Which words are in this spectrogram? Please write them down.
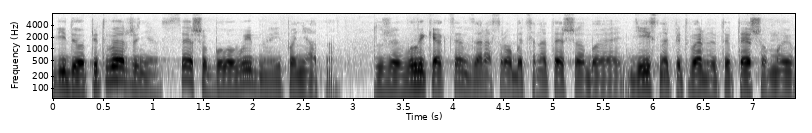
відеопідтвердження, все, щоб було видно і понятно. Дуже великий акцент зараз робиться на те, щоб дійсно підтвердити те, що ми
